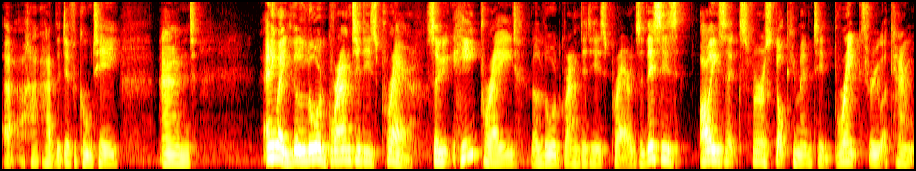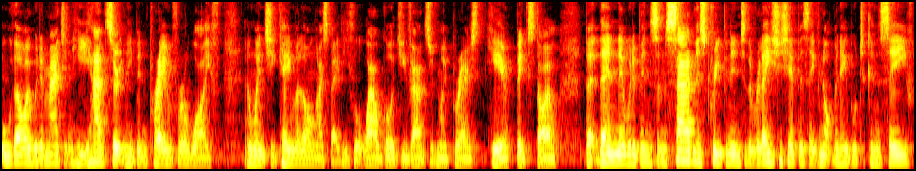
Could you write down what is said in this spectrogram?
uh, had the difficulty, and Anyway, the Lord granted his prayer. So he prayed, the Lord granted his prayer. And so this is Isaac's first documented breakthrough account, although I would imagine he had certainly been praying for a wife. And when she came along, I expect he thought, wow, God, you've answered my prayers here, big style. But then there would have been some sadness creeping into the relationship as they've not been able to conceive.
